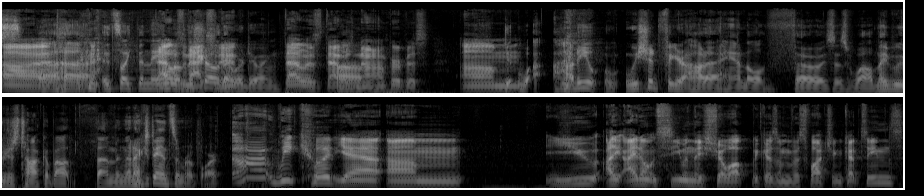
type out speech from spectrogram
Uh, uh, it's like the name of the show that we're doing. that was that was um, not on purpose. Um, How do you? We should figure out how to handle those as well. Maybe we just talk about them in the next Ansem report. Uh, we could, yeah. Um, you, I, I don't see when they show up because I'm just watching cutscenes.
